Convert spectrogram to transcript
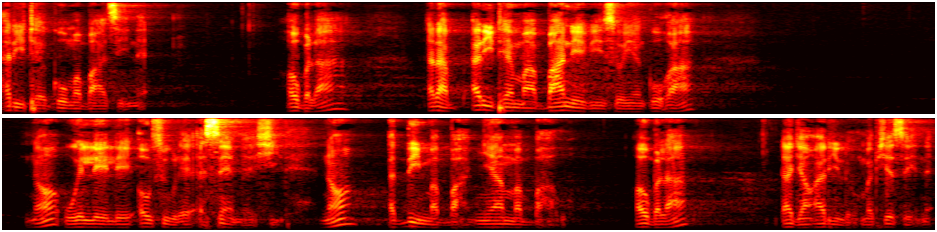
အဲ့ဒီထဲကိုမပါစီနဲ့ဟုတ်ပလား အဲ့ဒါအဲ့ဒီထဲမှာပါနေပြီဆိုရင်ကိုဟာနော်ဝေလေလေအုပ်စုတဲ့အဆင့်ပဲရှိတယ်နော်အတိမပါညာမပါဘူးဟုတ်ပလားဒါကြောင့်အဲ့ဒီလိုမဖြစ်စေနဲ့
